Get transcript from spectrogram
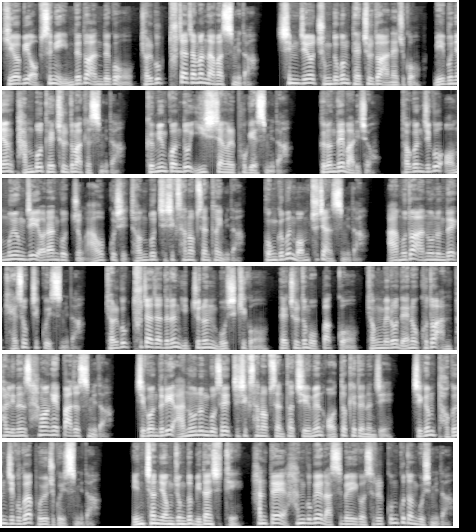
기업이 없으니 임대도 안 되고 결국 투자자만 남았습니다. 심지어 중도금 대출도 안 해주고 미분양 담보 대출도 막혔습니다. 금융권도 이 시장을 포기했습니다. 그런데 말이죠. 덕은지구 업무용지 11곳 중 9곳이 전부 지식산업센터입니다. 공급은 멈추지 않습니다. 아무도 안 오는데 계속 짓고 있습니다. 결국 투자자들은 입주는 못 시키고 대출도 못 받고 경매로 내놓고도 안 팔리는 상황에 빠졌습니다. 직원들이 안 오는 곳에 지식산업센터 지으면 어떻게 되는지 지금 덕은 지구가 보여주고 있습니다. 인천 영종도 미단시티, 한때 한국의 라스베이거스를 꿈꾸던 곳입니다.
